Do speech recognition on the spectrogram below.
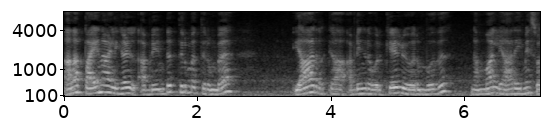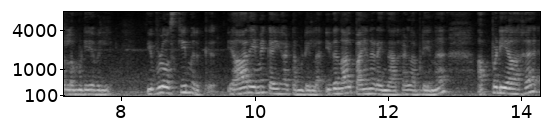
ஆனால் பயனாளிகள் அப்படின்ட்டு திரும்ப திரும்ப யார் இருக்கா அப்படிங்கிற ஒரு கேள்வி வரும்போது நம்மால் யாரையுமே சொல்ல முடியவில்லை. இவ்வளோ ஸ்கீம் இருக்குது யாரையுமே கைகாட்ட முடியல. இதனால் பயனடைந்தார்கள் அப்படின்னு அப்படியாக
